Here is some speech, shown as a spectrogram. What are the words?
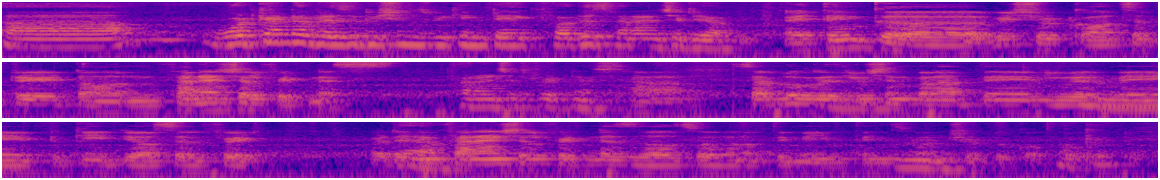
what kind of resolutions we can take for this financial year I think uh, we should concentrate on financial fitness. Financial fitness हाँ, सब लोग रेजोल्यूशन बनाते हैं न्यू ईयर में to keep your self fit but I think financial fitness is also one of the main things one Hmm. Should look Okay. Forward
